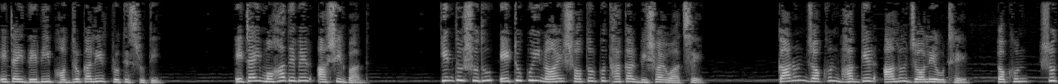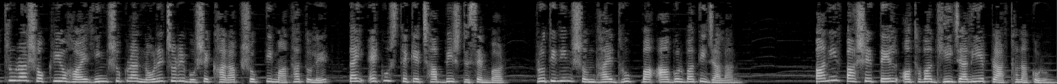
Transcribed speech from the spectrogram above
এটাই দেবী ভদ্রকালীর প্রতিশ্রুতি। এটাই মহাদেবের আশীর্বাদ। কিন্তু শুধু এটুকুই নয়, সতর্ক থাকার বিষয়ও আছে। কারণ যখন ভাগ্যের আলো জলে ওঠে, তখন শত্রুরা সক্রিয় হয়, হিংসুকরা নড়ে চড়ে বসে খারাপ শক্তি মাথা তোলে, তাই একুশ থেকে ২৬ ডিসেম্বর প্রতিদিন সন্ধ্যায় ধূপ বা আগরবাতি জ্বালান। পানির পাশে তেল অথবা ঘি জ্বালিয়ে প্রার্থনা করুন।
